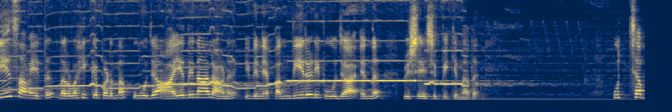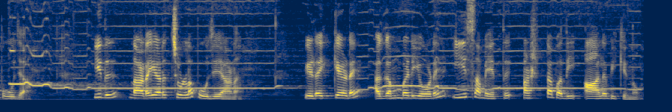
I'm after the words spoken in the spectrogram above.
ഈ സമയത്ത് നിർവഹിക്കപ്പെടുന്ന പൂജ ആയതിനാലാണ് ഇതിനെ പന്തീരടി പൂജ എന്ന് വിശേഷിപ്പിക്കുന്നത്. ഉച്ചപൂജ. ഇത് നടയടച്ചുള്ള പൂജയാണ്. ഇടയ്ക്കയുടെ അകമ്പടിയോടെ ഈ സമയത്ത് അഷ്ടപതി ആലപിക്കുന്നു.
